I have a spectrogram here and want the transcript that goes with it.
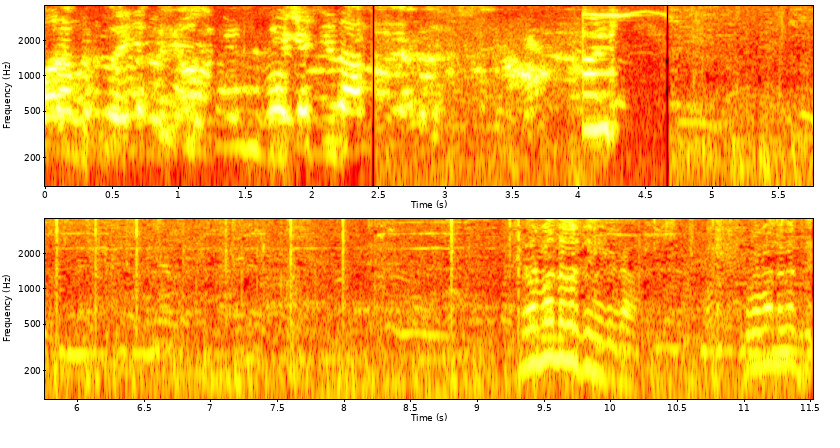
বড় এবার বন্ধ করতে নি কাকা। বন্ধ করতে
